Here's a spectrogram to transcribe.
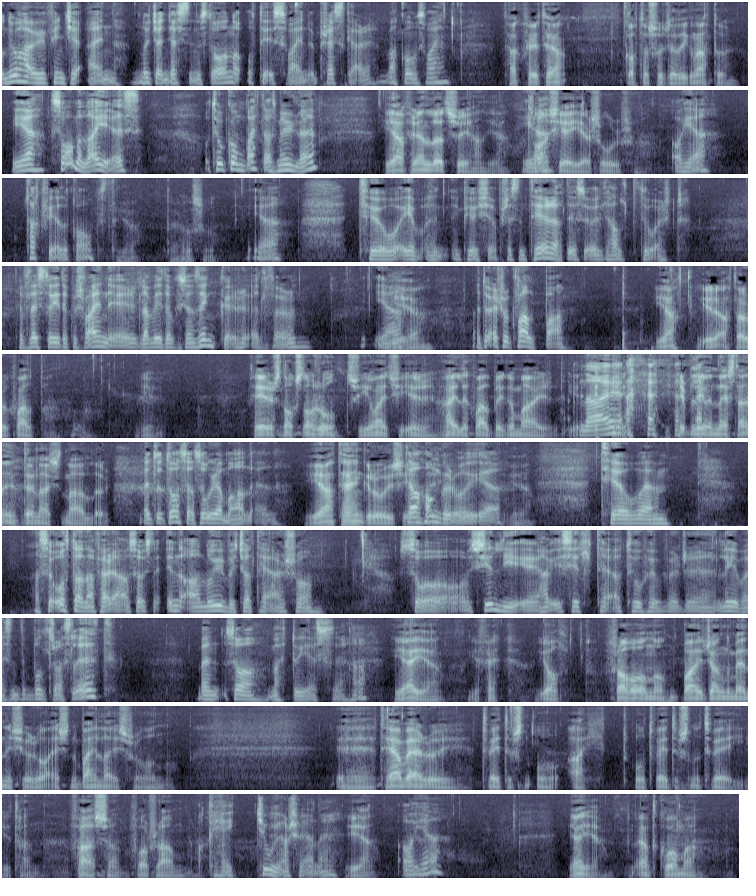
Og nå har vi finnet en nödjan gästen i stående, og det är Svein Preskare. Velkommen, Svein. Takk for det. ja. Godt å sjutja deg, nattor. Ja, så med leies. Og du kom bare til Smyrle. Ja, for en löt så ja. ja. Sånn skjer jeg så Å, ja, Takk for at du kom. Ja, det er også. Ja, till jag har presenterat det så är det alltid vært. De fleste vet hur Svein er, eller vet hur han synker, eller for. Ja. Ja. Men Du er så kvalpa. Ja. Ja, jeg er at jeg er kvalpa. Jeg fer snokk snokk rundt, så jeg vet ikke, jeg er heile kvalpa ikke mer. Nei. jeg blir nesten internasjonal. Men du tar seg sora Malen. Ja, det henger jo i også. Det henger jo ja. ja. Til, um, altså, åttan affære, altså, inn av livet til her, så så skilje jeg, har vi skilt til at hun har levet sin til litt, men så møtte du Jesus, ha? Ja, ja, jeg fikk hjelp fra honom, bare jungle mennesker og eisne beinleis fra honom. Eh, det var i 2008 og 2002 i den fasen for fram. Ok, 20 år siden. Ja. Å ja? Ja, ja. At komme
